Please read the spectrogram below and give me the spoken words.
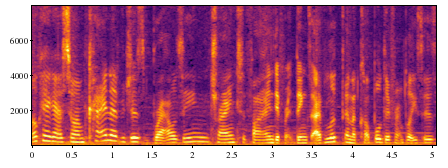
okay guys so i'm kind of just browsing trying to find different things. I've looked in a couple different places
